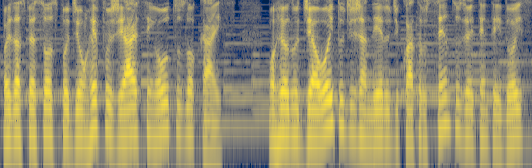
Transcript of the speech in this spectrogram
pois as pessoas podiam refugiar-se em outros locais. Morreu no dia 8 de janeiro de 482,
